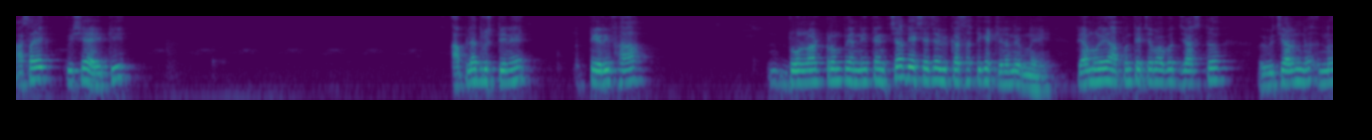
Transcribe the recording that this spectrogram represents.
असा एक विषय आहे की आपल्या दृष्टीने टेरिफ हा डोनाल्ड ट्रम्प यांनी त्यांच्या देशाच्या विकासासाठी घेतलेला निर्णय आहे. त्यामुळे आपण त्याच्याबाबत जास्त विचार न न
